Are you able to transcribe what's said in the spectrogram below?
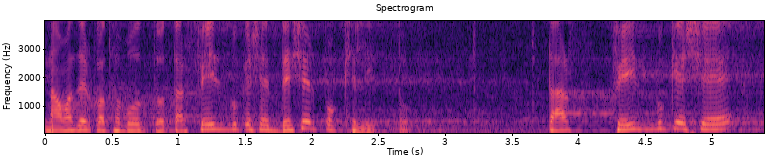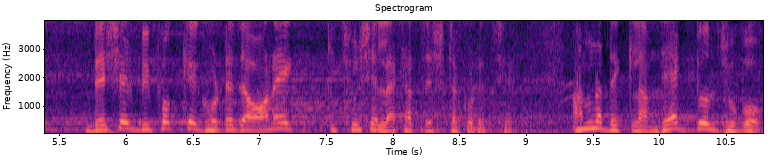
নামাজের কথা বলতো, তার ফেসবুকে সে দেশের পক্ষে লিখত। তার ফেসবুকে সে দেশের বিপক্ষে ঘটে যাওয়া অনেক কিছু সে লেখার চেষ্টা করেছে। আমরা দেখলাম যে একদল যুবক,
